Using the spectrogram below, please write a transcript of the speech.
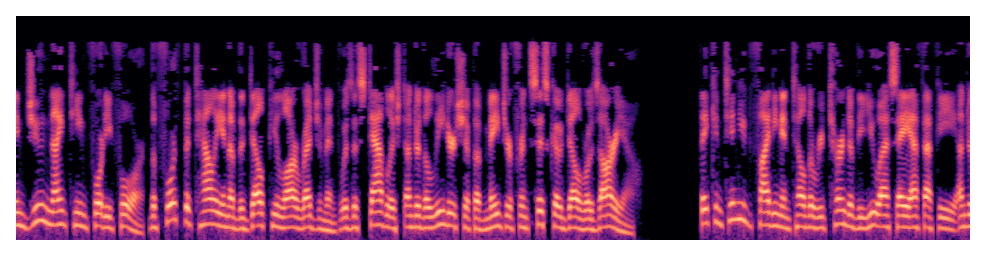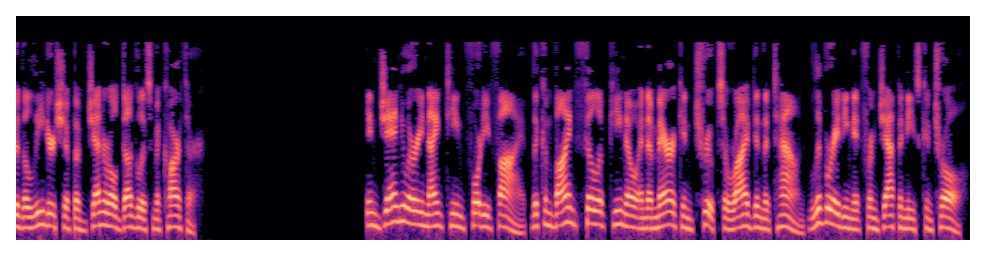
In June 1944, the 4th Battalion of the Del Pilar Regiment was established under the leadership of Major Francisco del Rosario. They continued fighting until the return of the USAFFE under the leadership of General Douglas MacArthur. In January 1945, the combined Filipino and American troops arrived in the town, liberating it from Japanese control.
